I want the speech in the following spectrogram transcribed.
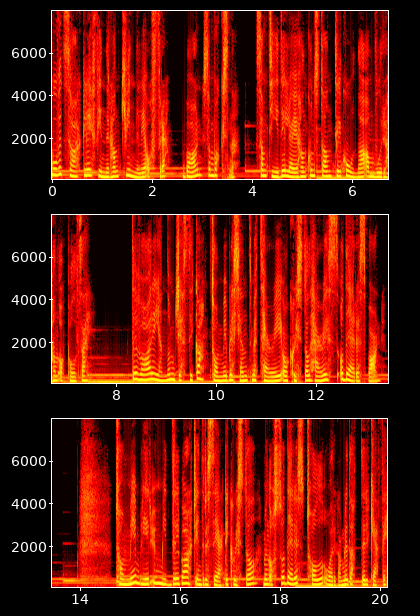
Hovedsakelig finner han kvinnelige ofre, barn som voksne. Samtidig løy han konstant til kona om hvor han oppholdt seg. Det var gjennom Jessica Tommy ble kjent med Terry og Crystal Harris og deres barn. Tommy blir umiddelbart interessert i Crystal, men også deres tolv år gamle datter Cathy.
